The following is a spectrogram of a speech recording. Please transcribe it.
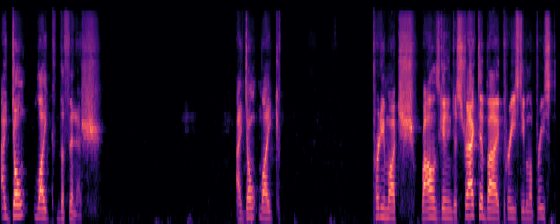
I don't like the finish. I don't like pretty much Rollins getting distracted by Priest, even though Priest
